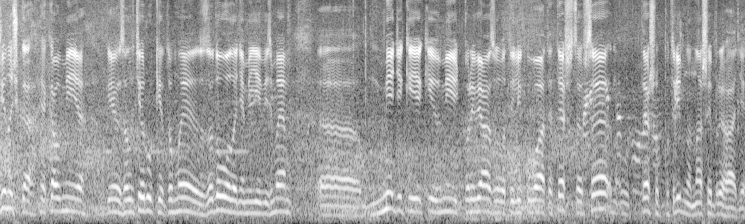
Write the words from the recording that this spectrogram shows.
жіночка, яка вміє золоті руки, то ми з задоволенням її візьмемо. Е, Медики, які вміють перев'язувати, лікувати, теж це все ну, те, що потрібно нашій бригаді.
